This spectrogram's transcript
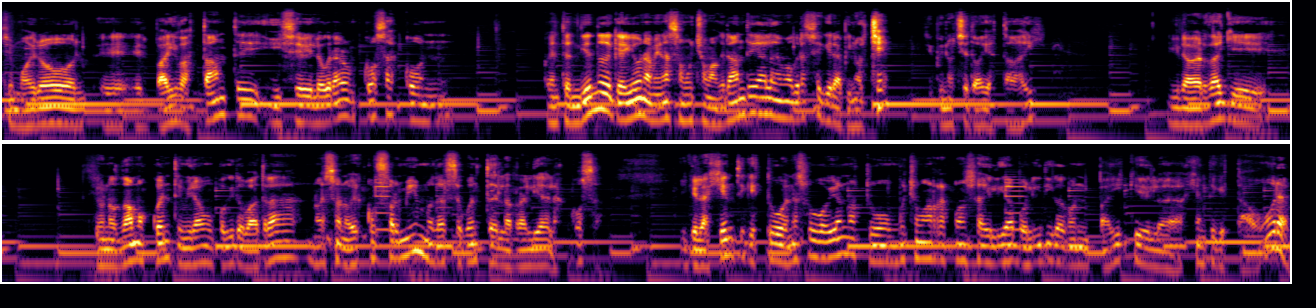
se moderó eh, el, país bastante y se lograron cosas con, entendiendo de que había una amenaza mucho más grande a la democracia que era Pinochet, y Pinochet todavía estaba ahí. Y la verdad que si nos damos cuenta y miramos un poquito para atrás, no, eso no es conformismo, darse cuenta de la realidad de las cosas que la gente que estuvo en esos gobiernos tuvo mucho más responsabilidad política con el país que la gente que está ahora.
